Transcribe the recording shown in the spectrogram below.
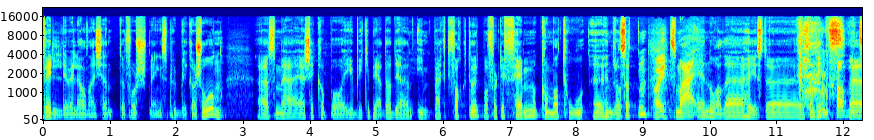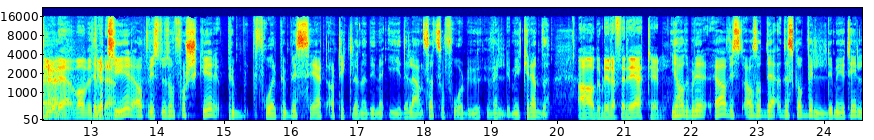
veldig veldig anerkjent forskningspublikasjon, som jeg, jeg sjekka på i Wikipedia, de har en impact-faktor på 45,217. Som er noe av det høyeste som fins. Hva betyr det? Hva betyr det det? betyr at hvis du som forsker pub får publisert artiklene dine i The Lancet, så får du veldig mye kred. Ah, du blir referert til. Ja, blir, ja hvis, altså det, det skal veldig mye til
